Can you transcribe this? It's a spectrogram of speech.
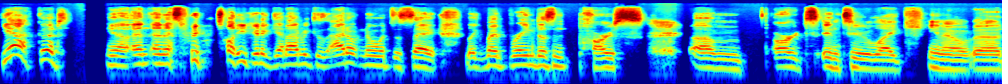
yeah, good. You know, and, and that's pretty much all you're gonna get out of me because I don't know what to say. Like my brain doesn't parse um art into like you know uh,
